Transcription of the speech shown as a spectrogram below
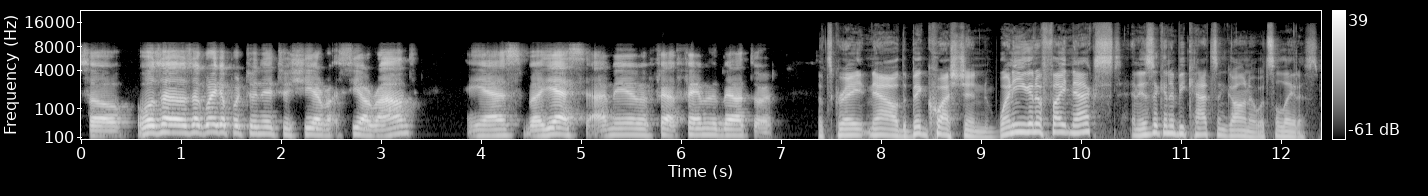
So it was a, it was a great opportunity to share, see around. Yes, but yes, I mean, family Bellator. That's great. Now the big question: When are you going to fight next? And is it going to be Cat Zingano? What's the latest?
